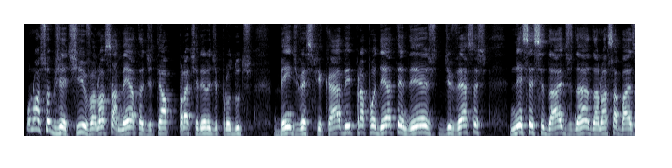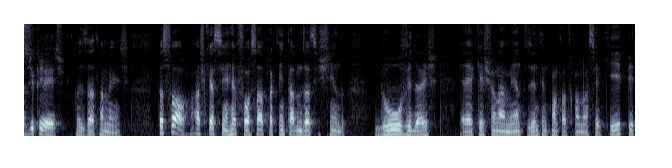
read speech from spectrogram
o nosso objetivo, a nossa meta de ter uma prateleira de produtos bem diversificada e para poder atender as diversas necessidades né, da nossa base de clientes. Exatamente. Pessoal, acho que assim, reforçar para quem está nos assistindo, dúvidas, é, questionamentos, entre em contato com a nossa equipe.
